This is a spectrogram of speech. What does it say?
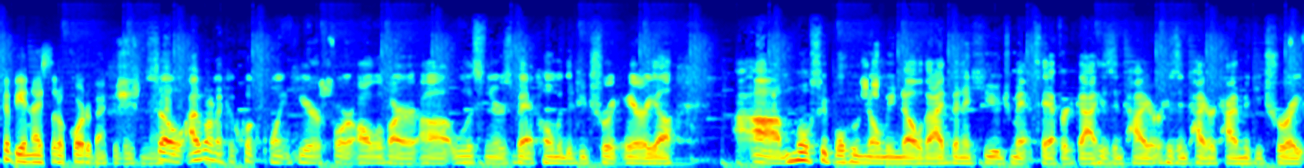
could be a nice little quarterback division. There. So I want to make a quick point here for all of our uh, listeners back home in the Detroit area. Uh, most people who know me know that I've been a huge Matt Stafford guy his entire his entire time in Detroit.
